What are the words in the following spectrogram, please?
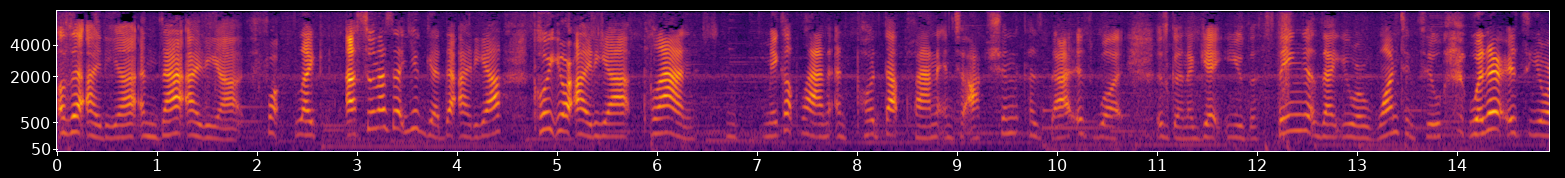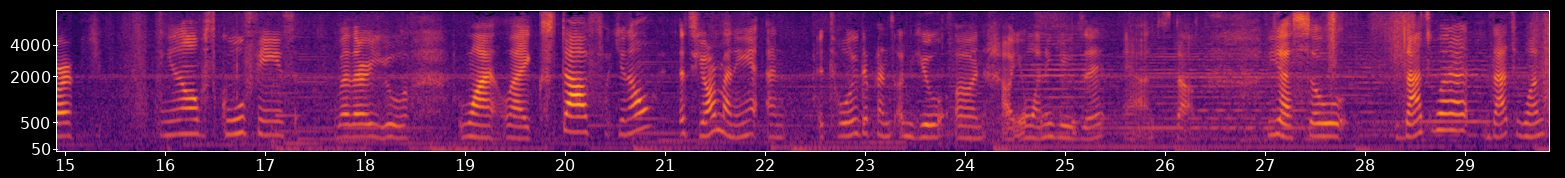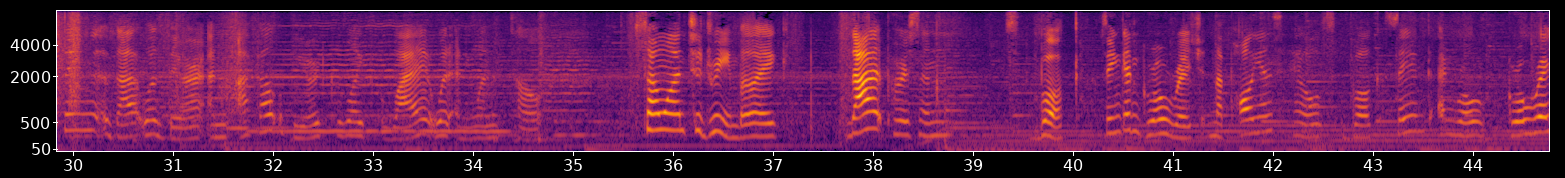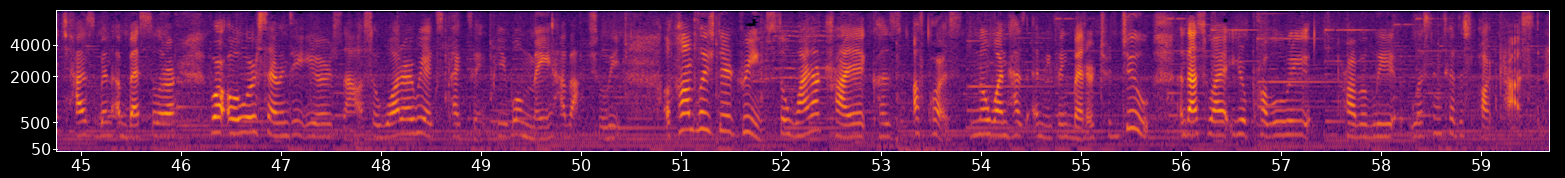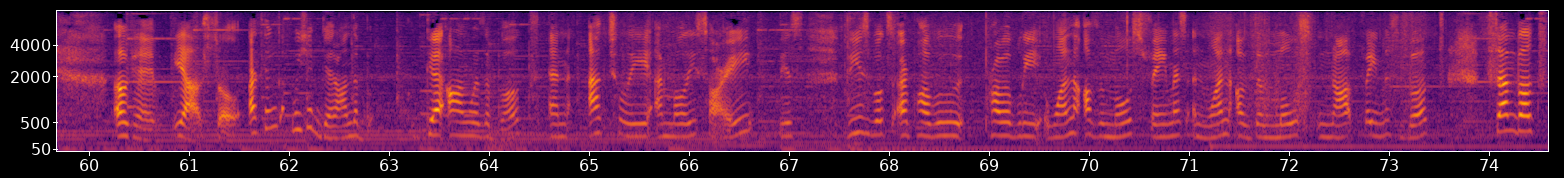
of the idea and that idea for like as soon as that you get the idea, put your idea plan make a plan and put that plan into action because that is what is gonna get you the thing that you are wanting to whether it's your you know school fees whether you want like stuff, you know, it's your money and it totally depends on you on how you want to use it and stuff. Yes, yeah, so that's what that's one thing that was there and I felt weird cuz like why would anyone tell someone to dream but like that person's book Think and Grow Rich, Napoleon Hill's book Think and Grow, Rich has been a bestseller for over 70 years now. So what are we expecting? People may have actually accomplished their dreams. So why not try it? Because of course, no one has anything better to do, and that's why you're probably probably listening to this podcast. Okay, yeah. So I think we should get on the get on with the books. And actually, I'm really sorry. These these books are probably probably one of the most famous and one of the most not famous books. Some books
